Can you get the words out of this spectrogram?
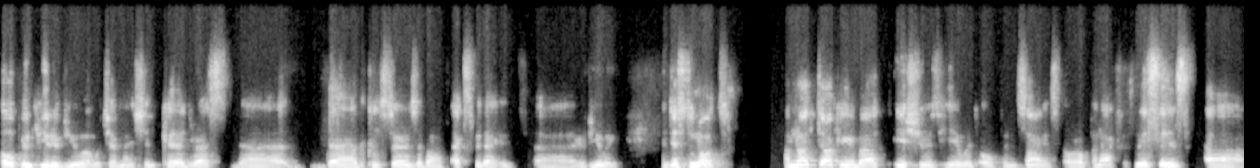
open peer review, which I mentioned, could address the, the, the concerns about expedited uh, reviewing. And just to note, I'm not talking about issues here with open science or open access. This is uh,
